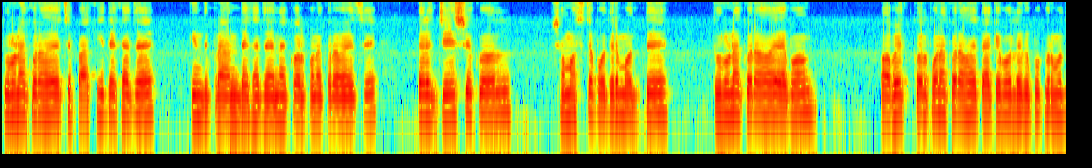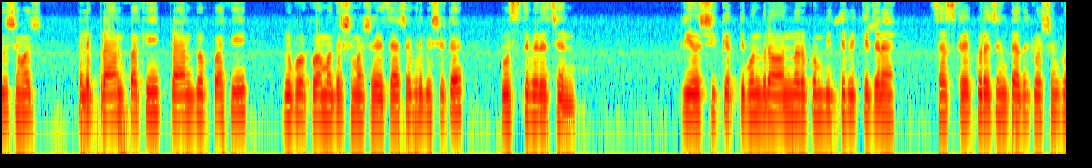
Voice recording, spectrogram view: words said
তুলনা করা হয়েছে, পাখি দেখা যায় কিন্তু প্রাণ দেখা যায় না, কল্পনা করা হয়েছে। তাহলে যে সকল সমস্ত পদের মধ্যে তুলনা করা হয় এবং অভেদ কল্পনা করা হয়, তাকে বলে রূপকর্মদের সমাস তাহলে প্রাণ পাখি, প্রাণ রূপ পাখি রূপকর্মদের সমাস হয়েছে। আশা করি বিষয়টা বুঝতে পেরেছেন। প্রিয় শিক্ষার্থী বন্ধুরা, অন্যরকম বিদ্যাপীঠকে যারা সাবস্ক্রাইব করেছেন, তাদেরকে অসংখ্য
